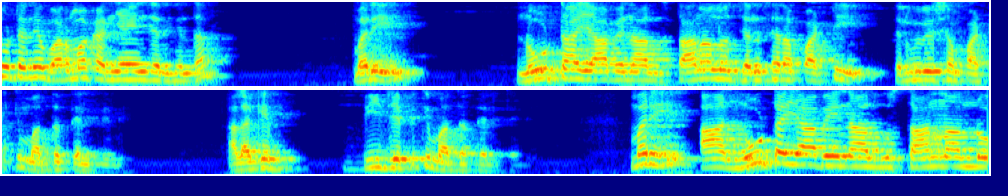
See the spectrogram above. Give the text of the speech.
చోటనే వర్మకు అన్యాయం జరిగిందా? మరి నూట యాభై నాలుగు స్థానాల్లో జనసేన పార్టీ తెలుగుదేశం పార్టీకి మద్దతు తెలిపింది. అలాగే బీజేపీకి మద్దతు తెలిపింది. మరి ఆ నూట యాభై నాలుగు స్థానాల్లో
